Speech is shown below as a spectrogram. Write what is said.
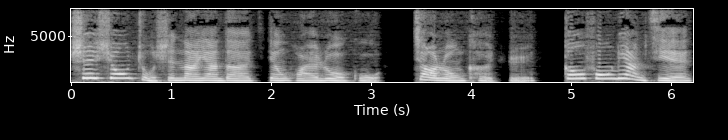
师兄总是那样的谦怀若谷，笑容可掬，高风亮节，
